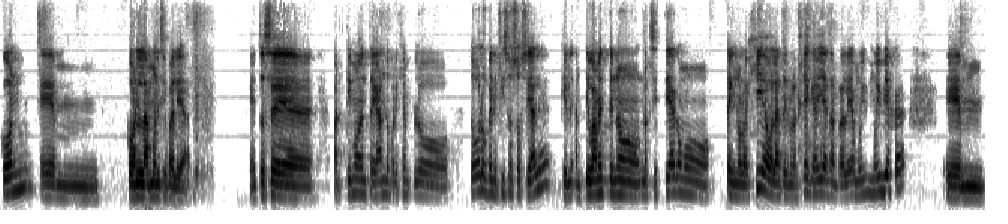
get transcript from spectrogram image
con, em, con la municipalidad. Entonces, partimos entregando, por ejemplo, todos los beneficios sociales, que antiguamente no, no existía como tecnología, o la tecnología que había era en realidad muy, muy vieja, em,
